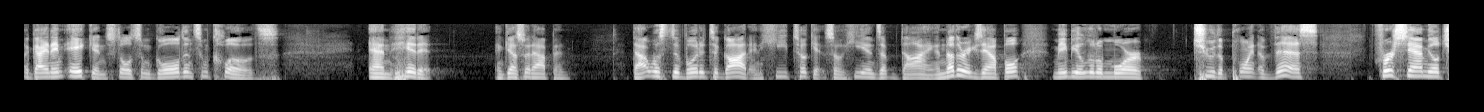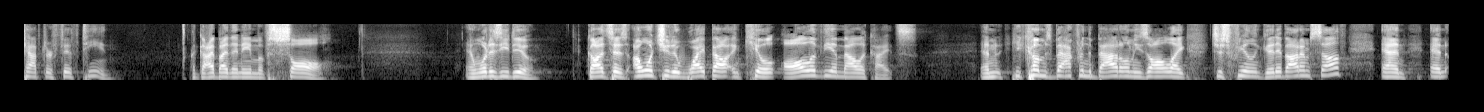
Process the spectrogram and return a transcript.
A guy named Achan stole some gold and some clothes and hid it. And guess what happened? That was devoted to God and he took it. So he ends up dying. Another example, maybe a little more to the point of this 1 Samuel chapter 15. A guy by the name of Saul. And what does he do? God says, I want you to wipe out and kill all of the Amalekites. And he comes back from the battle and he's all like just feeling good about himself. And, and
